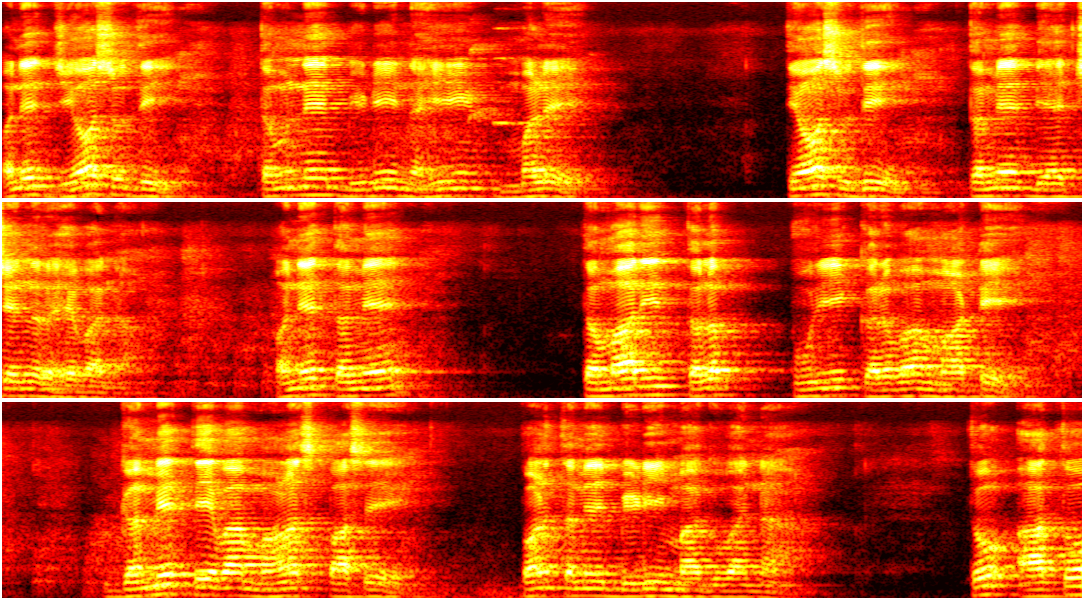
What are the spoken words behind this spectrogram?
અને જ્યાં સુધી તમને બીડી નહીં મળે, ત્યાં સુધી તમે બેચેન રહેવાના. અને તમે તમારી તલબ પૂરી કરવા માટે ગમે તેવા માણસ પાસે પણ તમે બીડી માગવાના. તો આ તો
